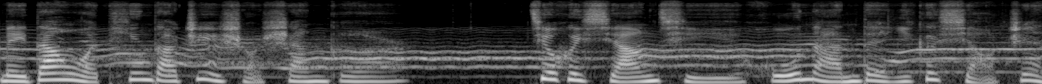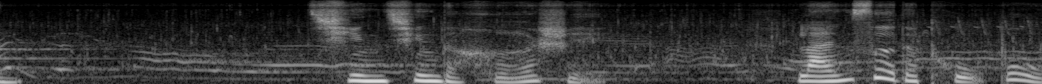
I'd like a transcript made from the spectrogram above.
每当我听到这首山歌，就会想起湖南的一个小镇。清清的河水，蓝色的土布，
